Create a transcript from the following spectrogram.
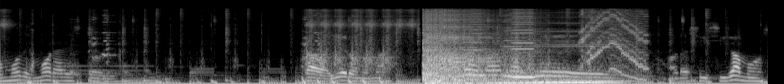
¿Cómo demora esto? Caballero nomás. Ahora sí, sigamos.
